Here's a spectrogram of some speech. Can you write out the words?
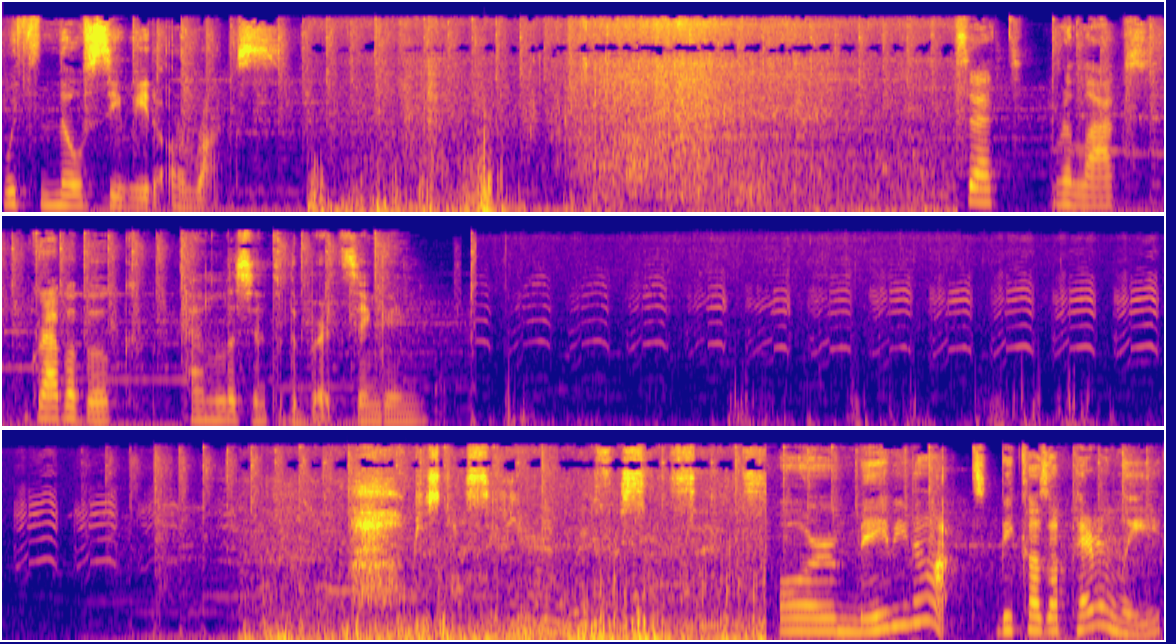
with no seaweed or rocks. Set relax, grab a book, and listen to the birds singing. I'm just gonna sit here and wait for sunset. Or maybe not, because apparently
